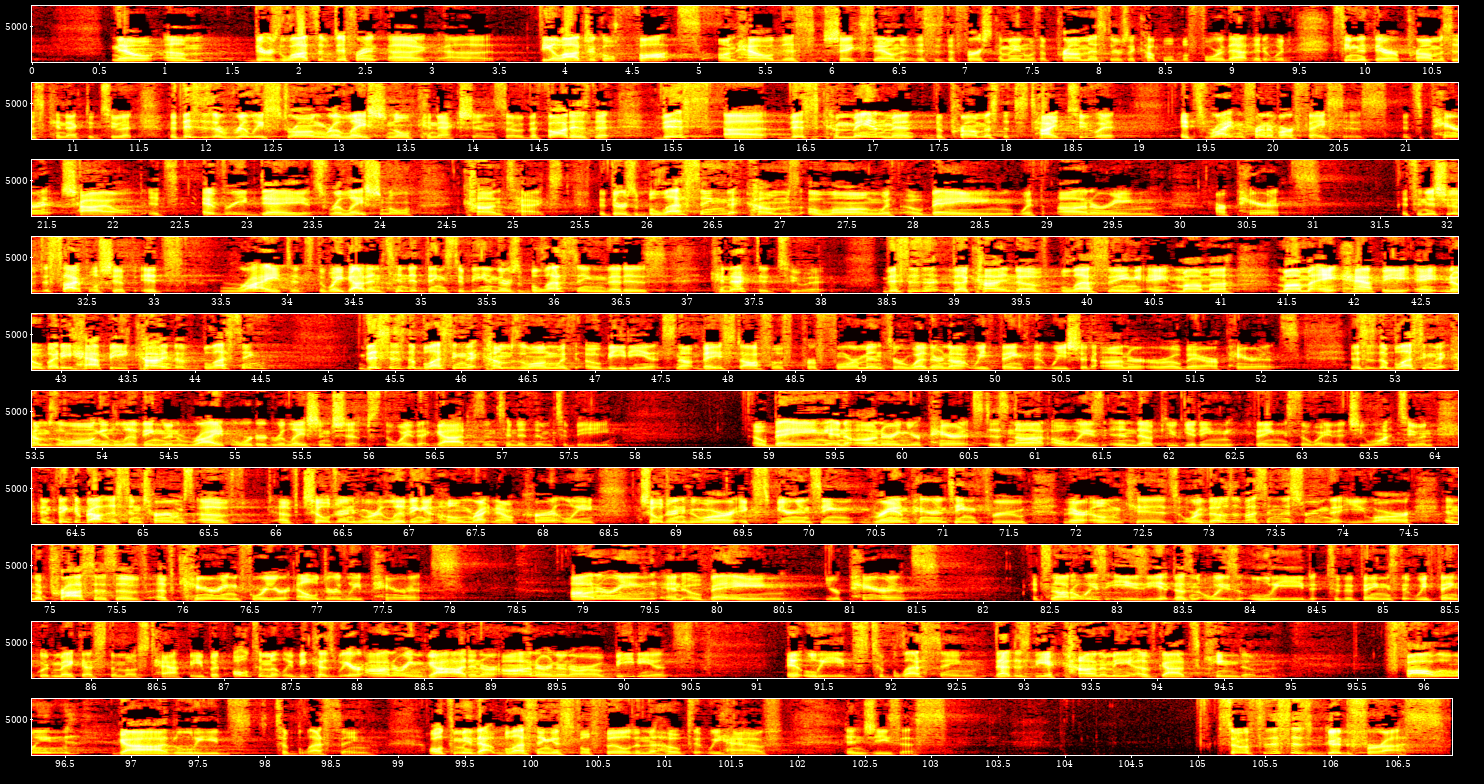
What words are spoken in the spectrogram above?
Now, um, there's lots of different uh, uh, theological thoughts on how this shakes down, that this is the first command with a promise. There's a couple before that that it would seem that there are promises connected to it. But this is a really strong relational connection. So the thought is that this, uh, this commandment, the promise that's tied to it, it's right in front of our faces. It's parent child. It's every day. It's relational context. That there's blessing that comes along with obeying, with honoring our parents. It's an issue of discipleship. It's right. It's the way God intended things to be, and there's blessing that is connected to it. This isn't the kind of blessing, ain't mama, mama ain't happy, ain't nobody happy kind of blessing. This is the blessing that comes along with obedience, not based off of performance or whether or not we think that we should honor or obey our parents. This is the blessing that comes along in living in right ordered relationships the way that God has intended them to be. Obeying and honoring your parents does not always end up you getting things the way that you want to. And, and think about this in terms of, of children who are living at home right now currently, children who are experiencing grandparenting through their own kids, or those of us in this room that you are in the process of, of caring for your elderly parents. Honoring and obeying your parents it's not always easy. It doesn't always lead to the things that we think would make us the most happy. But ultimately, because we are honoring God in our honor and in our obedience, it leads to blessing. That is the economy of God's kingdom. Following God leads to blessing. Ultimately, that blessing is fulfilled in the hope that we have in Jesus. So if this is good for us,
